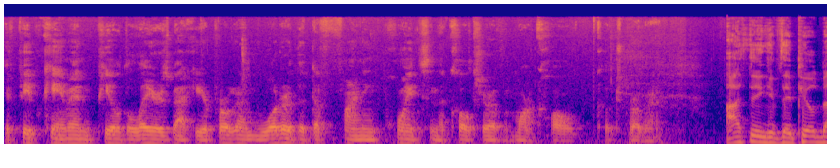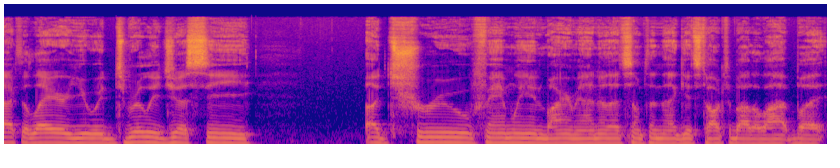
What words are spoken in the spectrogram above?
if people came in, peeled the layers back of your program, what are the defining points in the culture of a Mark Hall coach program? I think if they peeled back the layer, you would really just see a true family environment. I know that's something that gets talked about a lot, but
